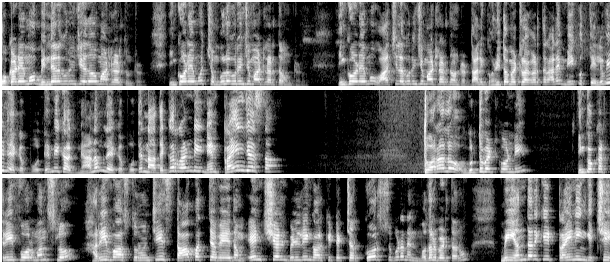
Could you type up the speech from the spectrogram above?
ఒకడేమో బిందెల గురించి ఏదో మాట్లాడుతుంటాడు. ఇంకోడేమో చెంబుల గురించి మాట్లాడుతూ ఉంటాడు. ఇంకోడేమో వాచ్ల గురించి మాట్లాడుతూ ఉంటాడు. దానికి గణితం ఎట్లా కడతారు? అరే మీకు తెలివి లేకపోతే మీకు ఆ జ్ఞానం లేకపోతే నా దగ్గర రండి నేను ట్రైన్ చేస్తా. త్వరలో గుర్తుపెట్టుకోండి. ఇంకొక త్రీ ఫోర్ మంత్స్లో హరివాస్తు నుంచి స్థాపత్య వేదం ఏన్షియన్ బిల్డింగ్ ఆర్కిటెక్చర్ కోర్సు కూడా నేను మొదలు పెడతాను. మీ అందరికీ ట్రైనింగ్ ఇచ్చి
